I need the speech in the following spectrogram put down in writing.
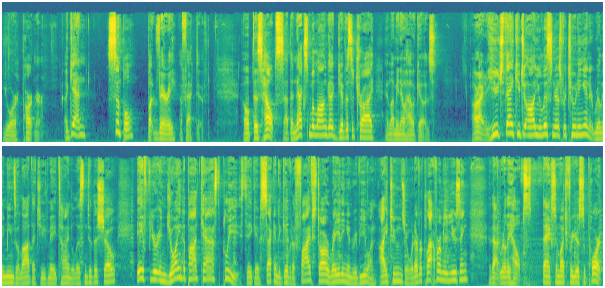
your partner. Again, simple but very effective. Hope this helps. At the next Milonga, give this a try and let me know how it goes. All right, a huge thank you to all you listeners for tuning in. It really means a lot that you've made time to listen to this show. If you're enjoying the podcast, please take a second to give it a five star rating and review on iTunes or whatever platform you're using. That really helps. Thanks so much for your support.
